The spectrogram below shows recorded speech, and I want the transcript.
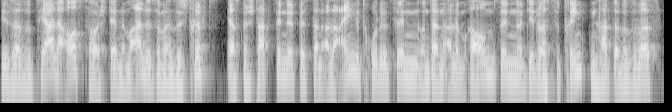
dieser soziale Austausch, der normal ist, wenn man sich trifft, erstmal stattfindet, bis dann alle eingetrudelt sind und dann alle im Raum sind und jeder was zu trinken hat oder sowas.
